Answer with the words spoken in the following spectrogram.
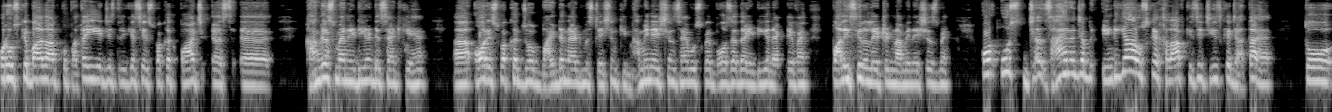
और उसके बाद आपको पता ही है, जिस तरीके से इस वक्त पाँच कांग्रेसमैन इंडियन डिसेंट के हैं और इस वक्त जो बाइडन एडमिनिस्ट्रेशन की नॉमिनेशन है उसमें बहुत ज़्यादा इंडियन एक्टिव है पॉलिसी रिलेटेड नॉमिनेशन में। और उस ज़ाहिर है जब इंडिया उसके खिलाफ किसी चीज़ के जाता है तो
